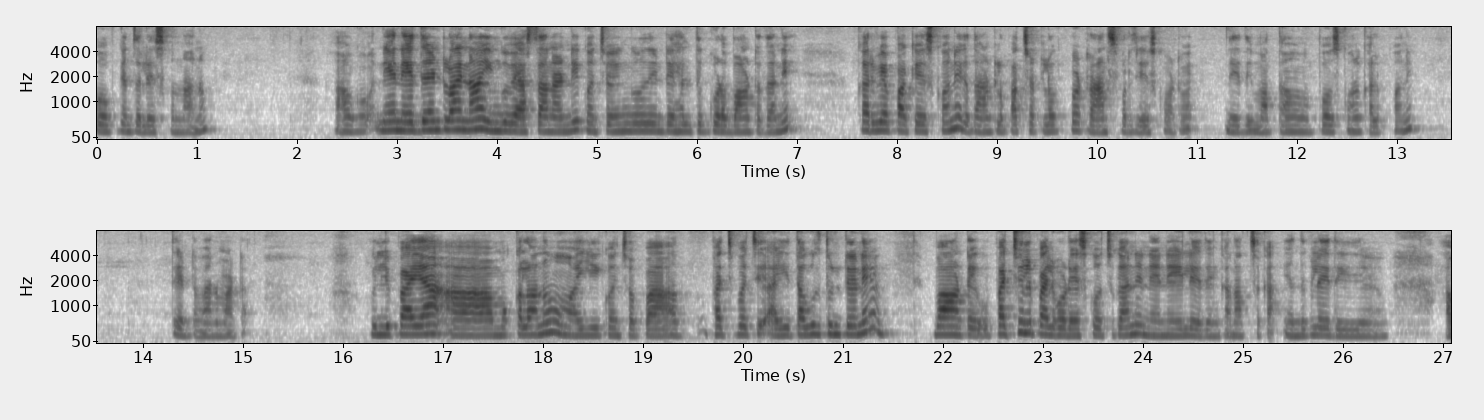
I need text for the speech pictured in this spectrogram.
పోపు గింజలు వేసుకున్నాను. నేను ఏ దేంట్లో అయినా ఇంగు వేస్తానండి. కొంచెం ఇంగు తింటే హెల్త్కి కూడా బాగుంటుందని. కరివేపాకు వేసుకొని ఇక దాంట్లో పచ్చట్లోకి ట్రాన్స్ఫర్ చేసుకోవటమే. ఇది మొత్తం పోసుకొని కలుపుకొని తింటాం అనమాట ఉల్లిపాయ ఆ ముక్కలను అవి కొంచెం పచ్చి పచ్చి అవి తగులుతుంటేనే బాగుంటాయి. పచ్చి ఉల్లిపాయలు కూడా వేసుకోవచ్చు కానీ నేను వేయలేదు ఇంకా నచ్చక. ఎందుకు లేదు ఆ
